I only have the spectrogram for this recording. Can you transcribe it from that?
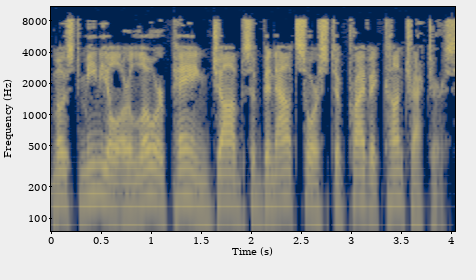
most menial or lower paying jobs have been outsourced to private contractors.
